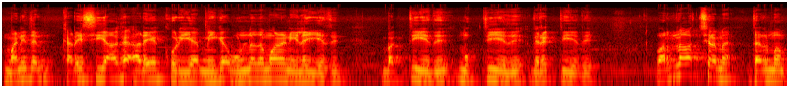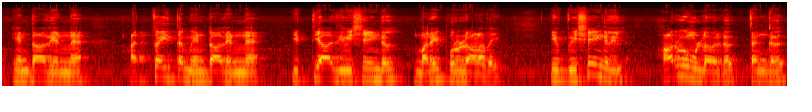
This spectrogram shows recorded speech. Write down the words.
மனிதன் கடைசியாக அடையக்கூடிய மிக உன்னதமான நிலை எது? பக்தி எது? முக்தி எது? விரக்தி எது? வர்ணாசிரம தர்மம் என்றால் என்ன? அத்வைத்தம் என்றால் என்ன? இத்தியாதி விஷயங்கள் மறைப்பொருளானவை இவ்விஷயங்களில் ஆர்வமுள்ளவர்கள் தங்கள்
